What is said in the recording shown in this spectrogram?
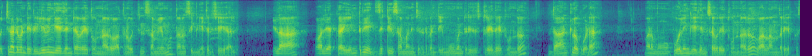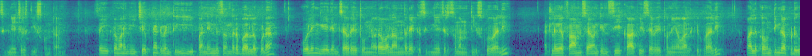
వచ్చినటువంటి రిలీవింగ్ ఏజెంట్ ఎవరైతే ఉన్నారో అతను వచ్చిన సమయము తను సిగ్నేచర్ చేయాలి. ఇలా వాళ్ళ యొక్క ఎంట్రీ ఎగ్జిట్కి సంబంధించినటువంటి మూమెంట్ రిజిస్టర్ ఏదైతే ఉందో దాంట్లో కూడా మనము పోలింగ్ ఏజెంట్స్ ఎవరైతే ఉన్నారో వాళ్ళందరి యొక్క సిగ్నేచర్స్ తీసుకుంటాము. సో ఇప్పుడు మనకి చెప్పినటువంటి ఈ పన్నెండు సందర్భాల్లో కూడా పోలింగ్ ఏజెంట్స్ ఎవరైతే ఉన్నారో వాళ్ళందరి యొక్క సిగ్నేచర్స్ మనం తీసుకోవాలి. అట్లాగే ఫామ్ సెవెంటీన్ సి కాపీస్ ఏవైతే ఉన్నాయో వాళ్ళకి ఇవ్వాలి. వాళ్ళు కౌంటింగ్ అప్పుడు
